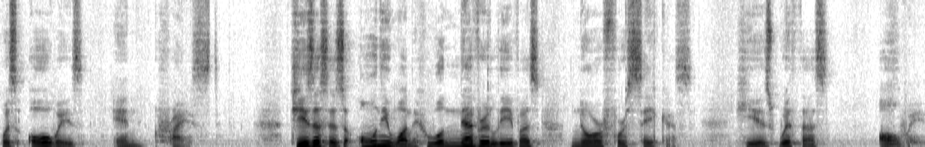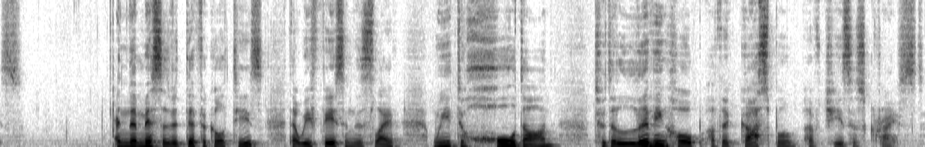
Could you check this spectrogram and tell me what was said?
was always in Christ. Jesus is the only one who will never leave us nor forsake us. He is with us always. In the midst of the difficulties that we face in this life, we need to hold on to the living hope of the gospel of Jesus Christ.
